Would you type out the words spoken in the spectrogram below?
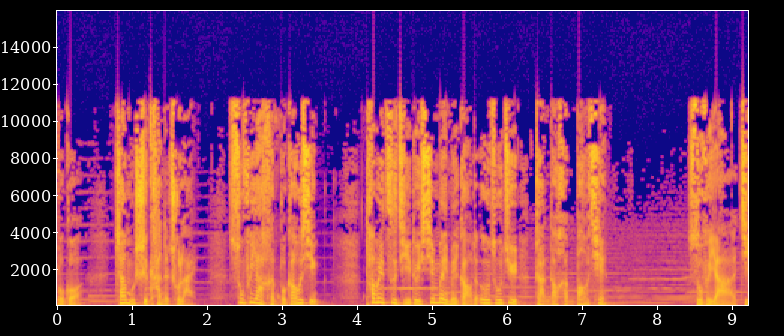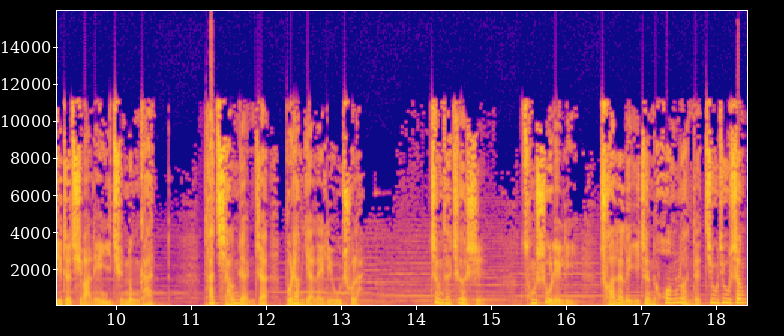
不过，詹姆士看得出来，苏菲亚很不高兴。他为自己对新妹妹搞的恶作剧感到很抱歉。苏菲亚急着去把连衣裙弄干，他强忍着不让眼泪流出来。正在这时，从树林里传来了一阵慌乱的啾啾声，“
